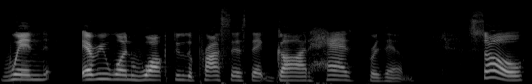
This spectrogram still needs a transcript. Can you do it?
when everyone walked through the process that God had for them. So,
